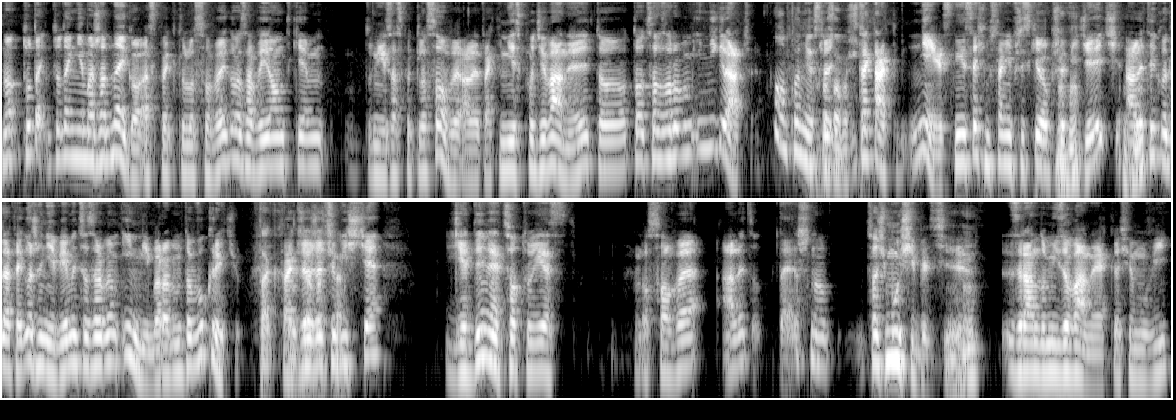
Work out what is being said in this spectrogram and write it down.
No tutaj, tutaj nie ma żadnego aspektu losowego, za wyjątkiem, to nie jest aspekt losowy, ale taki niespodziewany, to, to co zrobią inni gracze. No to nie jest Że, losowość. tak, tak, nie jest. Nie jesteśmy w stanie wszystkiego przewidzieć, ale tylko dlatego, że nie wiemy, co zrobią inni, bo robią to w ukryciu. Tak, Także rzeczywiście jedyne, co tu jest losowe, ale to też, no, coś musi być Mhm. e, zrandomizowane, jak to się mówi.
